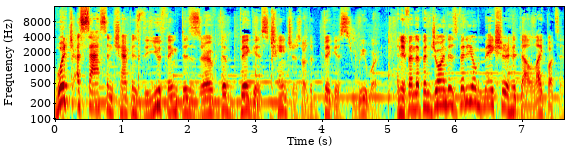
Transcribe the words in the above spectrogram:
which assassin champions do you think deserve the biggest changes or the biggest rework? And if you end up enjoying this video, make sure to hit that like button.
